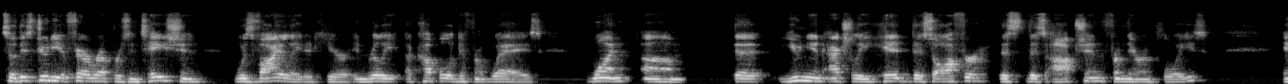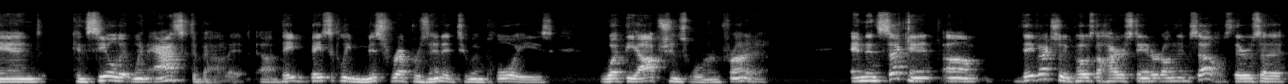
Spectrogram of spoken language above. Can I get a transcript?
so this duty of fair representation was violated here in really a couple of different ways. One, um, the union actually hid this offer, this this option from their employees, and concealed it when asked about it. Uh, they basically misrepresented to employees what the options were in front of them. And then second, um, they've actually imposed a higher standard on themselves. There's a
